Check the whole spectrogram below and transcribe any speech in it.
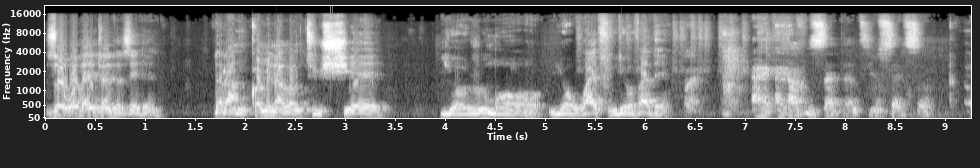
So what are you trying to say then? That I'm coming along to share your room or your wife with you over there? I, I haven't said that. You said so. Come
